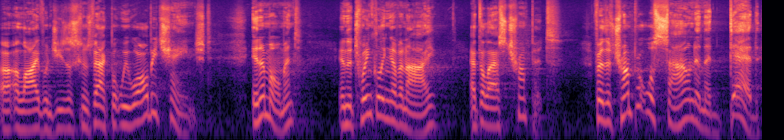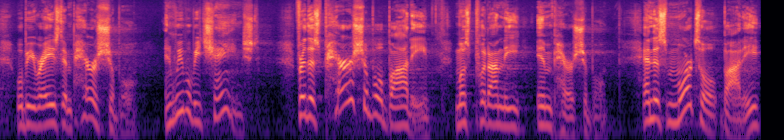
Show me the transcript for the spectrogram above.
uh, alive when Jesus comes back, but we will all be changed in a moment, in the twinkling of an eye at the last trumpet. For the trumpet will sound, and the dead will be raised imperishable, and we will be changed. For this perishable body must put on the imperishable, and this mortal body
